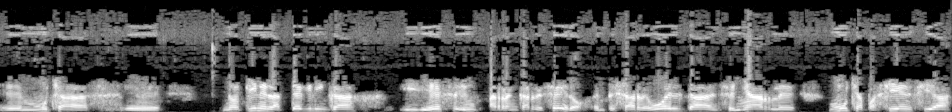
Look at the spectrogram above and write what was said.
eh, muchas eh, no tienen la técnica y es arrancar de cero, empezar de vuelta, enseñarle, mucha paciencia,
